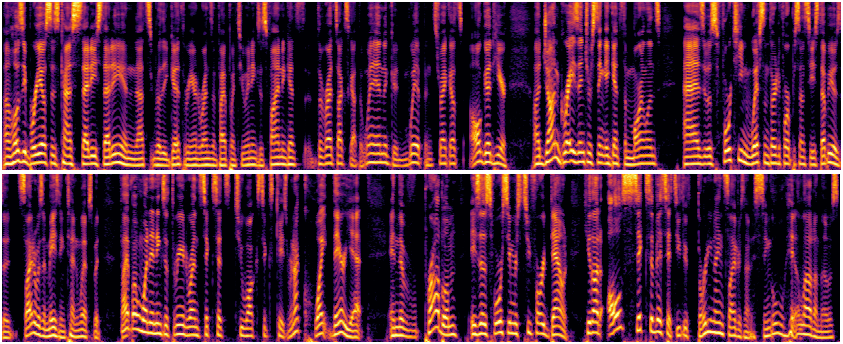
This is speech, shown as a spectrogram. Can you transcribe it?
Um, Jose Berrios is kind of steady, steady, and that's really good. 300 runs in 5.2 innings is fine against the Red Sox. Got the win, a good whip and strikeouts. All good here. Uh, Jon Gray is interesting against the Marlins as it was 14 whiffs and 34% CSW. The slider was amazing, 10 whiffs, but 5.1 innings of 300 runs, 6 hits, 2 walks, 6 Ks. We're not quite there yet. And the problem is his four seamers too far down. He allowed all six of his hits, either 39 sliders, not a single hit allowed on those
